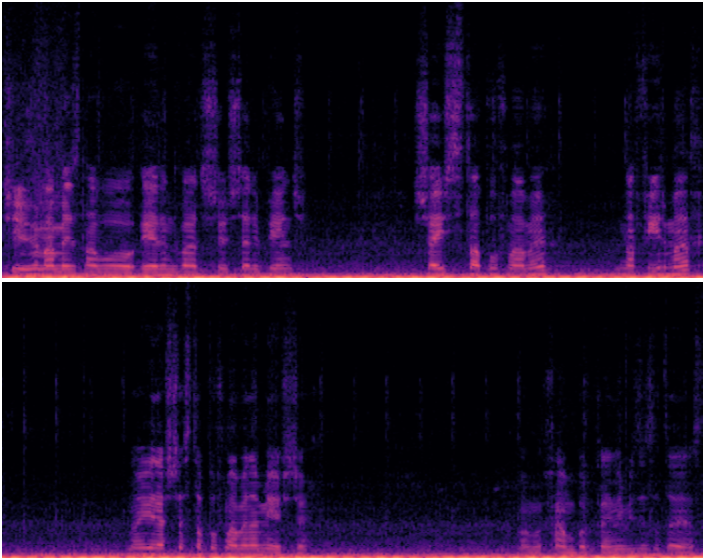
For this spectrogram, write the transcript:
Czyli, że mamy znowu 1, 2, 3, 4, 5 6 stopów mamy na firmach. No i resztę stopów mamy na mieście. Mamy Hamburg, ale nie widzę co to jest.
